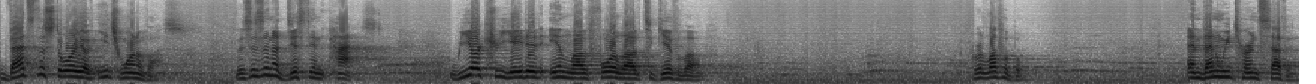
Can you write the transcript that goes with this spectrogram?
That's the story of each one of us. This isn't a distant past. We are created in love, for love, to give love. We're lovable. And then we turn seven.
